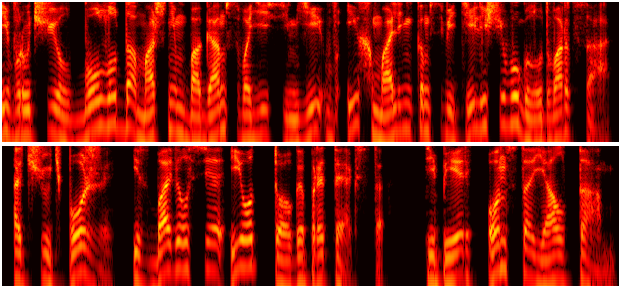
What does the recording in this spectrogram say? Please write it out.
и вручил буллу домашним богам своей семьи в их маленьком святилище в углу дворца, а чуть позже избавился и от тога претекста. Теперь он стоял там,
